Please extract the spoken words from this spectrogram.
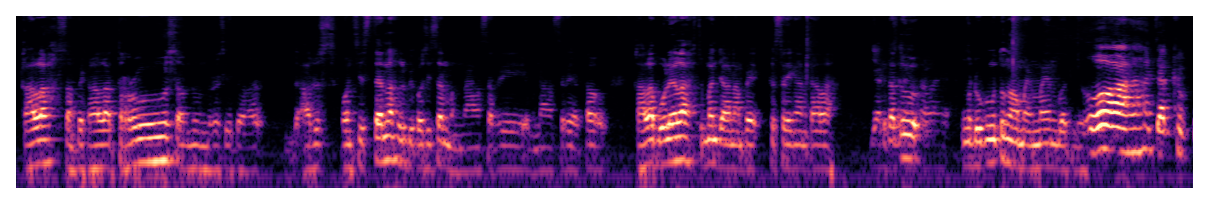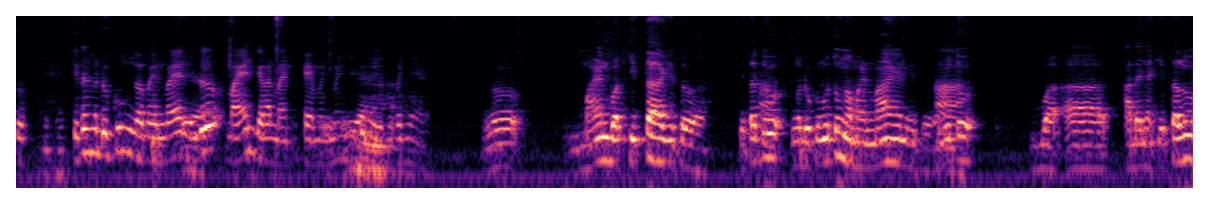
kalah sampai kalah terus sampai terus itu harus konsisten lah lebih konsisten menang seri menang seri atau kalah boleh lah cuman jangan sampai keseringan kalah jangan Kita tuh- ya. ngedukung tuh nggak main-main buat lu Wah, cakep tuh. Kita ngedukung nggak main-main, Iya. itu main jangan main kayak main-main gitu Iya. nih pokoknya. lu main buat kita gitu kita tuh ngedukung lu tuh nggak main-main gitu lu Ah. tuh buat eh, adanya kita lu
